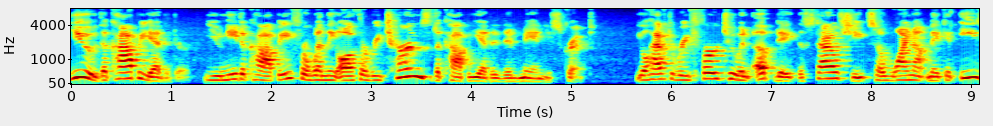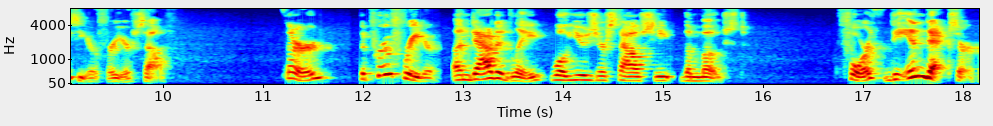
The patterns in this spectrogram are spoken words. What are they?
you, the copy editor, you need a copy for when the author returns the copy edited manuscript. You'll have to refer to and update the style sheet, so why not make it easier for yourself? Third, the proofreader undoubtedly will use your style sheet the most. Fourth, the indexer.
